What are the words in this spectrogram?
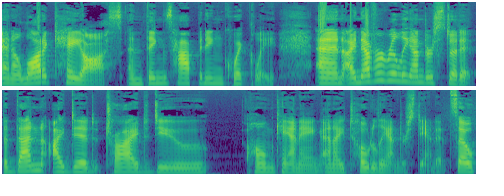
and a lot of chaos and things happening quickly. And I never really understood it, but then I did try to do home canning and I totally understand it. So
